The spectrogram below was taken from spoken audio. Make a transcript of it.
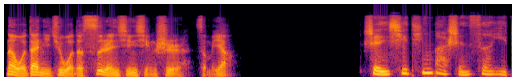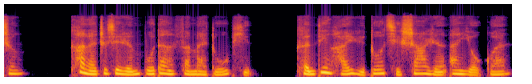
那我带你去我的私人行刑室，怎么样？”沈西听罢，神色一怔，看来这些人不但贩卖毒品，肯定还与多起杀人案有关。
